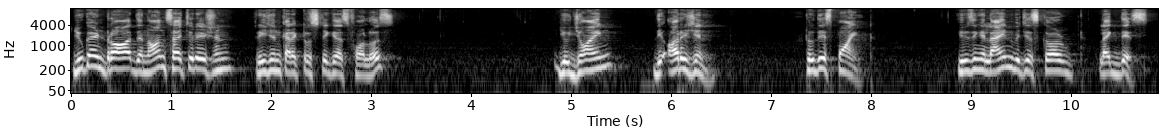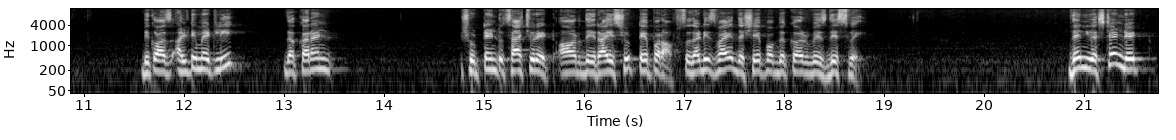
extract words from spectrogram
you can draw the non saturation region characteristic as follows. You join the origin to this point using a line which is curved like this, because ultimately the current should tend to saturate or the rise should taper off. So, that is why the shape of the curve is this way. Then you extend it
